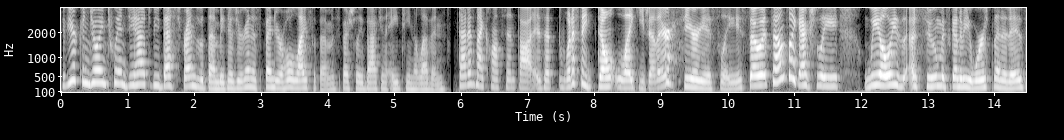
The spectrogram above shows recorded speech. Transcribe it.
if you're conjoined twins, you have to be best friends with them because you're going to spend your whole life with them, especially back in 1811. That is my constant thought is that what if they don't like each other? Seriously. So it sounds like actually we always assume it's going to be worse than it is.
